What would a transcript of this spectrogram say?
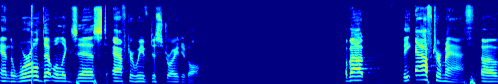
and the world that will exist after we've destroyed it all. About the aftermath of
